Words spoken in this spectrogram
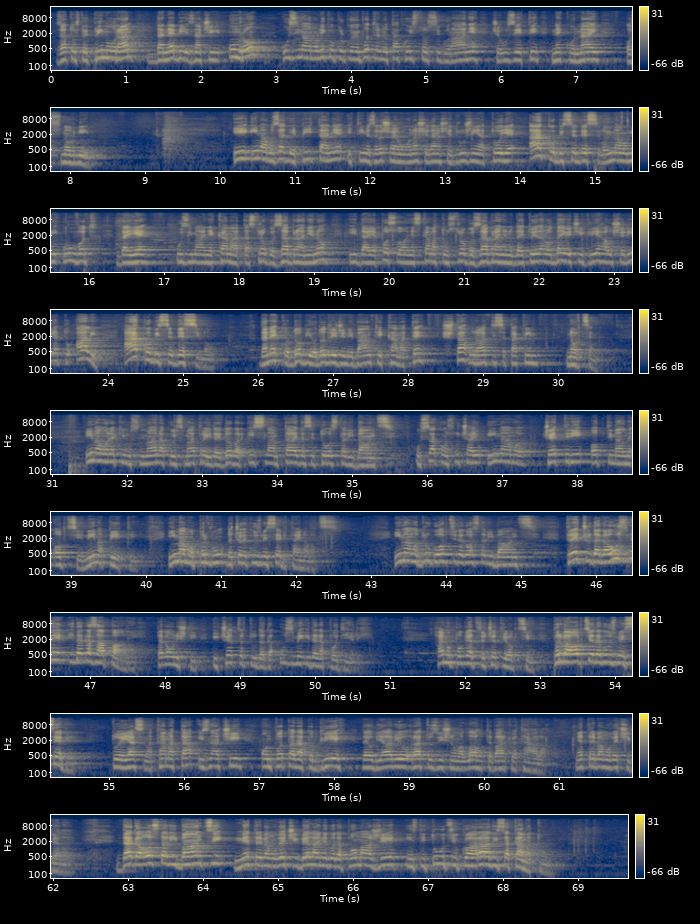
zato što je primoran da ne bi znači umro, uzima onoliko koliko je potrebno, tako isto osiguranje će uzeti neko najosnovniji. I imamo zadnje pitanje i time završavamo naše današnje druženje, a to je ako bi se desilo, imamo mi uvod da je uzimanje kamata strogo zabranjeno i da je poslovanje s kamatom strogo zabranjeno, da je to jedan od najvećih grijeha u šerijatu, ali ako bi se desilo da neko dobije od određene banke kamate, šta uraditi sa takvim novcem? Imamo neki muslimana koji smatraju da je dobar islam taj da se to ostavi banci. U svakom slučaju imamo četiri optimalne opcije, nema peti. Imamo prvu da čovjek uzme sebi taj novac. Imamo drugu opciju da ga ostavi banci. Treću da ga uzme i da ga zapali, da ga uništi. I četvrtu da ga uzme i da ga podijeli. Hajmo pogledati sve četiri opcije. Prva opcija da ga uzme sebi. To je jasna kamata i znači on potpada pod grijeh da je objavio rat uzvišenom Allahu te ta'ala ne treba mu veći belaj. Da ga ostavi banci, ne treba mu veći belaj, nego da pomaže instituciju koja radi sa kamatom.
